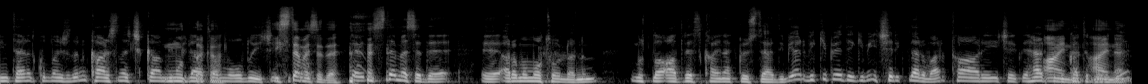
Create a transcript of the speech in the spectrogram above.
internet kullanıcılarının karşısına çıkan bir Mutlaka. platform olduğu için. istemese de. Evet istemese de e, arama motorlarının mutlaka adres kaynak gösterdiği bir yer. Wikipedia gibi içerikler var. Tarihi içerikler her türlü Aynen, kategoride aynen.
